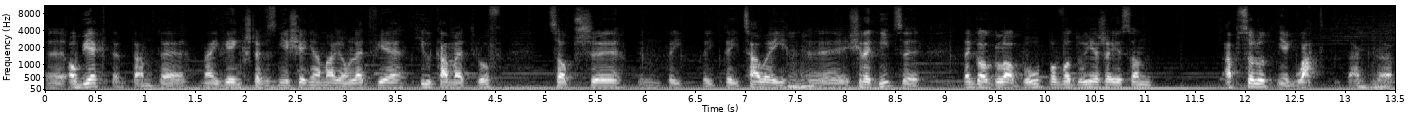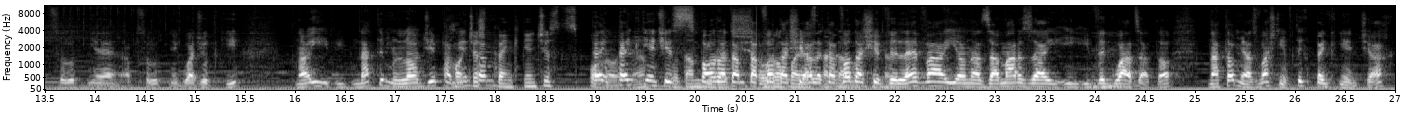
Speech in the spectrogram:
e, obiektem. Tam te największe wzniesienia mają ledwie kilka metrów, co przy tej, tej, tej całej e, średnicy tego globu powoduje, że jest on absolutnie gładki, tak? absolutnie, absolutnie gładziutki. No i na tym lodzie Chociaż pamiętam... pęknięcie jest sporo. Pę, pęknięcie nie? jest tam sporo, tam ta woda się, ale ta woda się tak. wylewa i ona zamarza i, i wygładza to. Natomiast właśnie w tych pęknięciach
